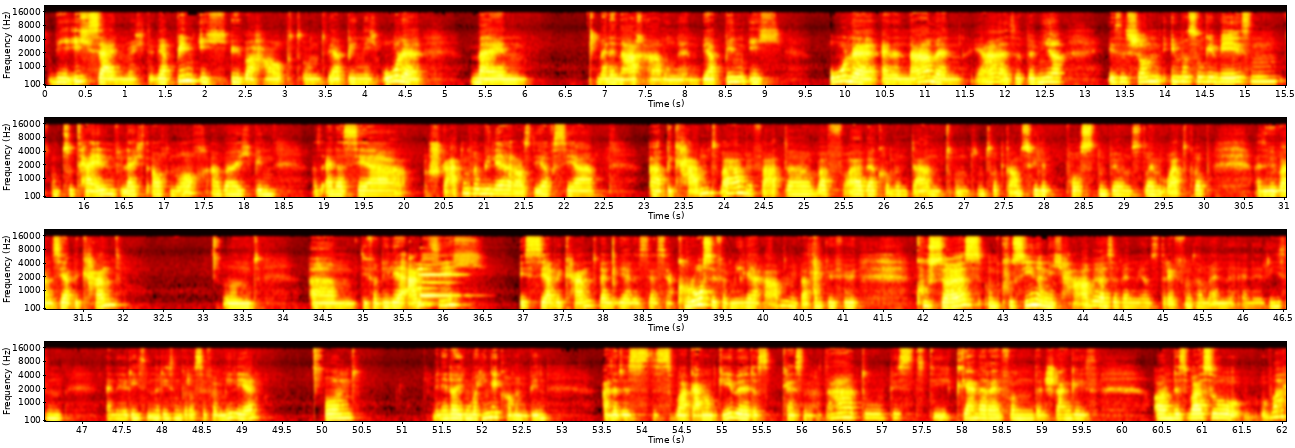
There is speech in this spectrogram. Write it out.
wie ich sein möchte? Wer bin ich überhaupt? Und wer bin ich ohne mein, meine Nachahmungen? Wer bin ich ohne einen Namen? Ja, also bei mir ist es schon immer so gewesen und zu teilen vielleicht auch noch, aber ich bin aus einer sehr starken Familie heraus, die auch sehr äh, bekannt war. Mein Vater war Feuerwehrkommandant und, und hat ganz viele Posten bei uns da im Ort gehabt. Also wir waren sehr bekannt. Und ähm, die Familie an sich ist sehr bekannt, weil wir eine sehr, sehr große Familie haben. Ich weiß nicht, wie viele Cousins und Cousinen ich habe. Also wenn wir uns treffen, haben wir eine, eine riesen, eine riesen, riesengroße Familie. Und wenn ich da irgendwo hingekommen bin, also das, das war gang und gäbe, das geheißen hat, ah, du bist die kleinere von den Stanglis. Und es war so, warum,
